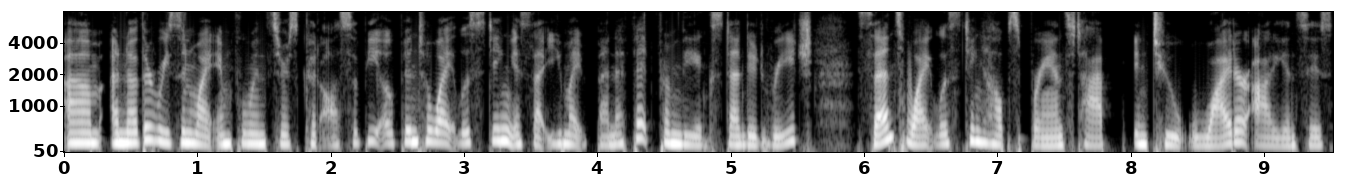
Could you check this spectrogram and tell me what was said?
Um, another reason why influencers could also be open to whitelisting is that you might benefit from the extended reach. Since whitelisting helps brands tap into wider audiences,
